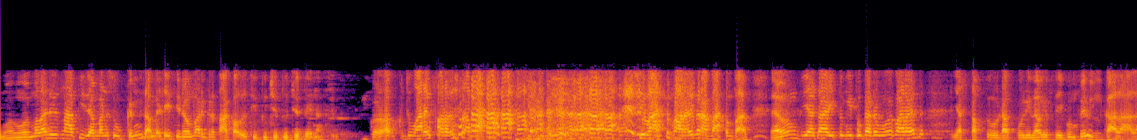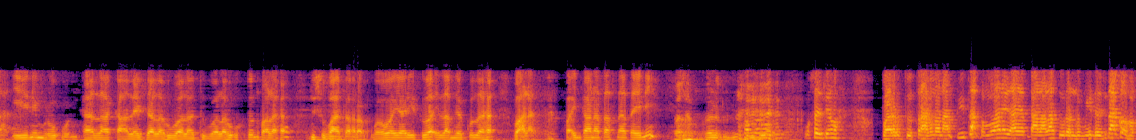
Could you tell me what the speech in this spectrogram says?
Malah Nabi zaman Sugeng sampai Sayyidina Umar gertakok itu dituju-tuju be Nabi. Kalau kecuali faro itu apa? Kecuali faro itu apa paham? Memang biasa hitung hitungan faro itu ya stop tuh dak kulilah iftikum fil kalalah. Ini meruun hala kale salahu waladu walahu uktun falaha di Sumatera. Bahwa yari tua ilam yakulah walad. Pak ingkana atas nata ini. Oh saya tidak baru tuh terang nabi tak ke mana ayat kalalah turun pemimpin tak kok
